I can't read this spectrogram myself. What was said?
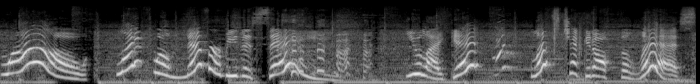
Wow! Life will never be the same! You like it? Let's check it off the list!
